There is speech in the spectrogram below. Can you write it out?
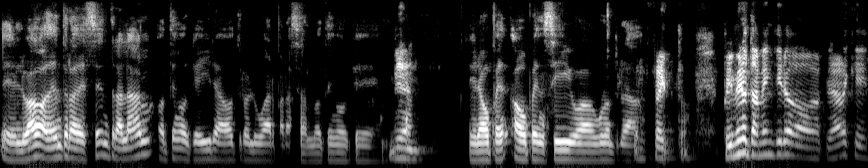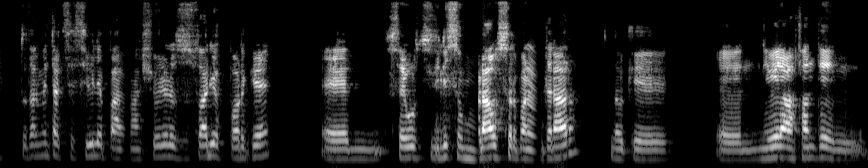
eh, ¿lo hago dentro de Centraland o tengo que ir a otro lugar para hacerlo? Tengo que Bien. ir a, OpenSea o a algún otro lado. Perfecto. Primero también quiero aclarar que es totalmente accesible para la mayoría de los usuarios porque eh, se utiliza un browser para entrar, lo que nivela bastante el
